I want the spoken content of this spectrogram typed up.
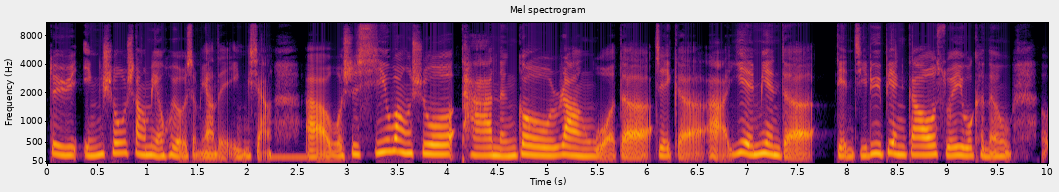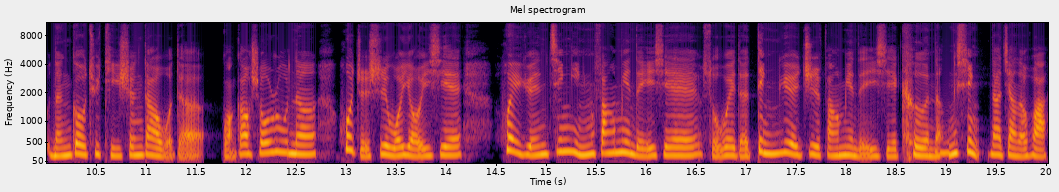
对于营收上面会有什么样的影响？啊，我是希望说它能够让我的这个啊页面的点击率变高，所以我可能能够去提升到我的广告收入呢，或者是我有一些。会员经营方面的一些所谓的订阅制方面的一些可能性，那这样的话，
